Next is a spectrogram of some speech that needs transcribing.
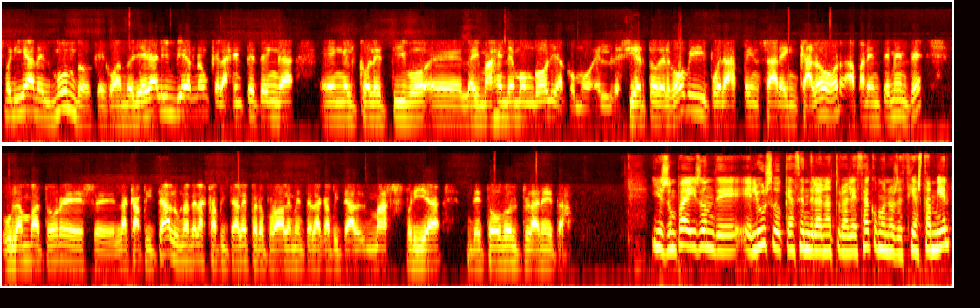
fría del mundo, que cuando llega el invierno, aunque la gente tenga en el colectivo eh, la imagen de Mongolia como el desierto del Gobi y pueda pensar en calor, aparentemente, Ulan Bator es eh, la capital, una de las capitales, pero probablemente la capital más fría de todo el planeta. Y es un país donde el uso que hacen de la naturaleza, como nos decías también,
